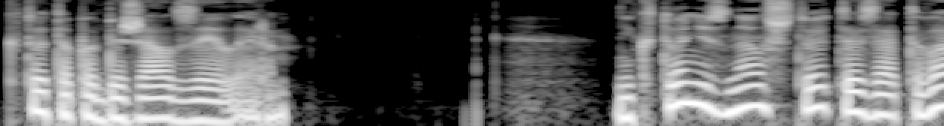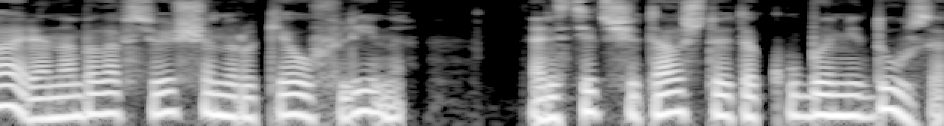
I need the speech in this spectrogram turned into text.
кто-то побежал за Элэром. Никто не знал, что это за тварь, она была все еще на руке у Флина. Арестит считал, что это куба-медуза,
